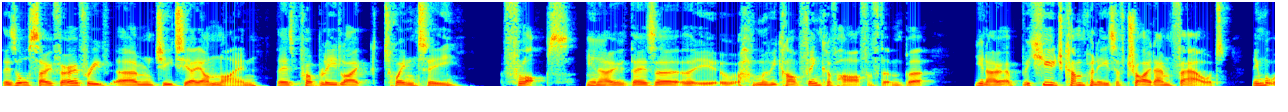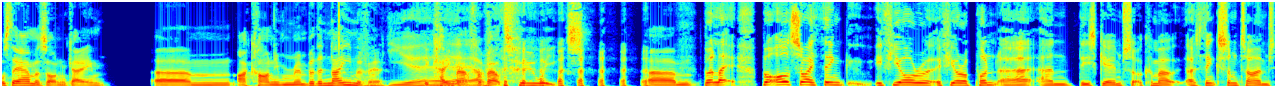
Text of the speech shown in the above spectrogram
there's also for every um, GTA Online, there's probably like twenty flops. You know, there's a we can't think of half of them, but you know, huge companies have tried and failed. I mean, what was the Amazon game? Um, I can't even remember the name of Oh, it. yeah It came out for about two weeks. Um, but like but also i think if you're a, if you're a punter and these games sort of come out i think sometimes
